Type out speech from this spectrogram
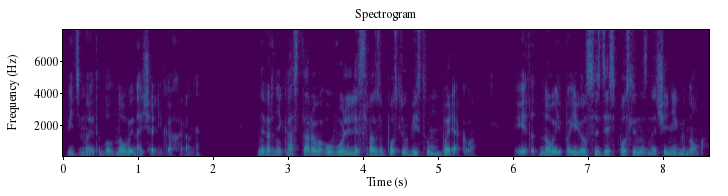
Видимо, это был новый начальник охраны. Наверняка старого уволили сразу после убийства Мубарякова, и этот новый появился здесь после назначения гнома.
